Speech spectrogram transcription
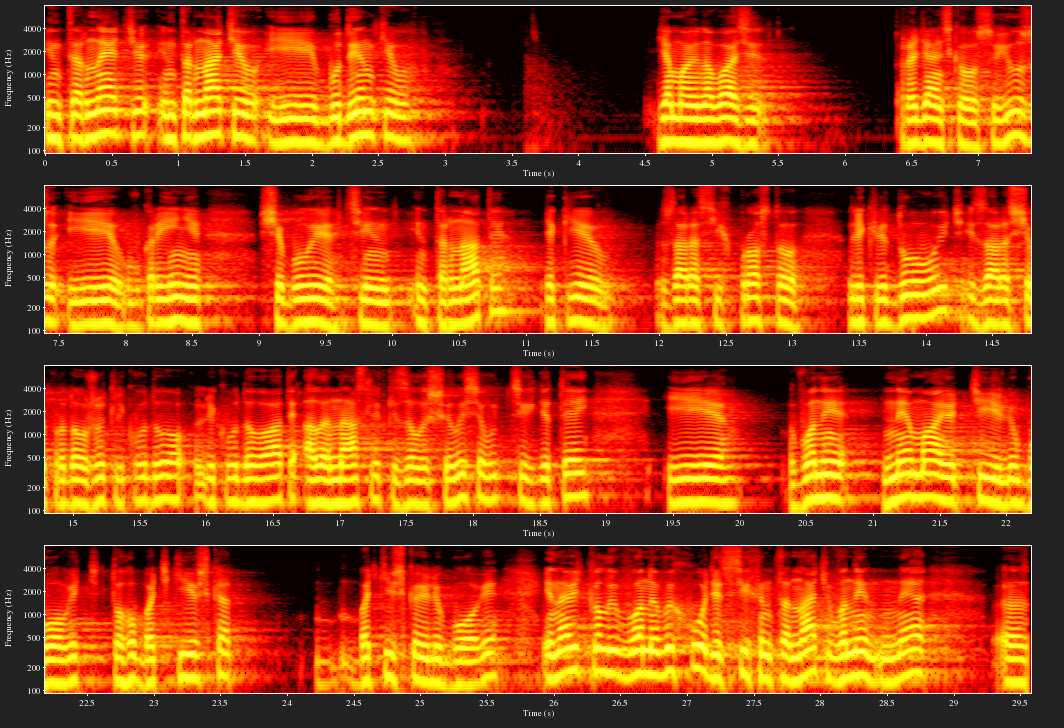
інтернетів, інтернатів і будинків, я маю на увазі Радянського Союзу, і в Україні ще були ці інтернати, які зараз їх просто ліквідовують і зараз ще продовжують ліквідувати, але наслідки залишилися у цих дітей, і вони не мають тієї любові, того батьківська, батьківської любові. І навіть коли вони виходять з цих інтернатів, вони не е,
